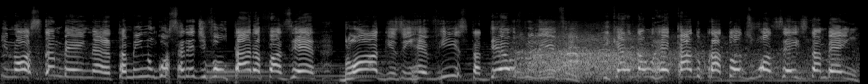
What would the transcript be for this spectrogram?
E nós também, né? Também não gostaria de voltar a fazer blogs em revista, Deus me livre. E quero dar um recado para todos vocês também.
